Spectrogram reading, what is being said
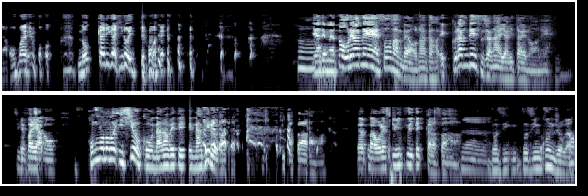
や、お前も、乗っかりがひどいって、お前。いや、でもやっぱ俺はね、そうなんだよ。なんか、エッグランレースじゃない、やりたいのはね。やっぱりあの、本物の石をこう並べて投げる。がさ、やっぱ俺染みついてっからさ、うん土人、土人根性が。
